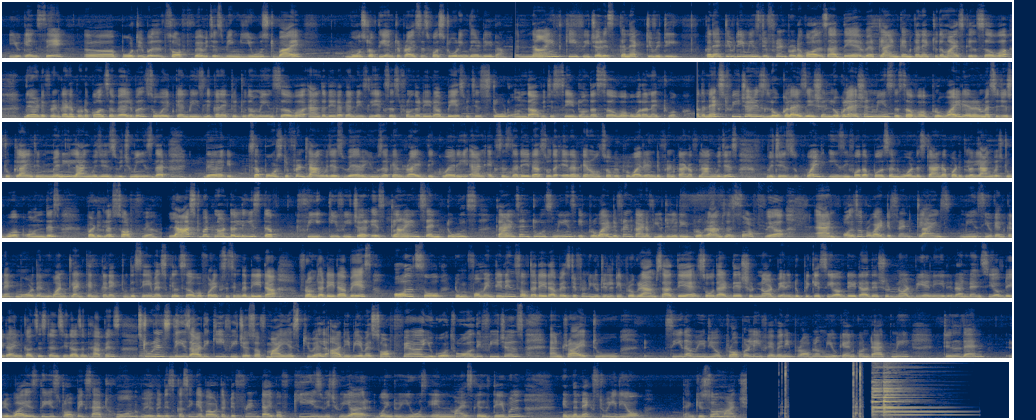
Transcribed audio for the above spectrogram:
you can say uh, portable software which is being used by most of the enterprises for storing their data. The ninth key feature is connectivity. Connectivity means different protocols are there where client can connect to the MySQL server. There are different kind of protocols available so it can be easily connected to the main server and the data can be easily accessed from the database which is stored on the which is saved on the server over a network. The next feature is localization. Localization means the server provide error messages to client in many languages which means that the it supports different languages where user can write the query and access the data. So the error can also be provided in different kind of languages which is quite easy for the person who understand a particular language to work on this particular software. Last but not the least the key feature is clients and tools. Clients and tools means it provide different kind of utility programs and software and also provide different clients means you can connect more than one client can connect to the same SQL server for accessing the data from the database. Also to for maintenance of the database different utility programs are there so that there should not be any duplicacy of data there should not be any redundancy of data inconsistency doesn't happens students these are the key features of mysql rdbms software. You go through all the features and try to see the video properly. If you have any problem you can contact me. Till then revise these topics at home. We will be discussing about the different type of keys which we are going to use in mysql table in the next video. Thank you so much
